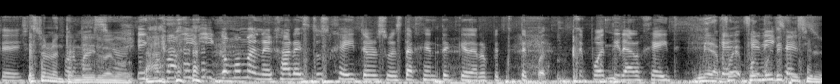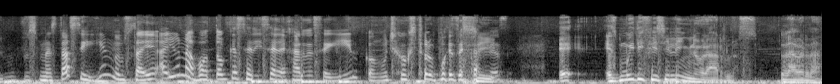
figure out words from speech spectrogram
Eso lo entendí luego. ¿Y cómo, manejar estos haters o esta gente que de repente te puede, tirar hate? Mira, fue, muy difícil. Pues me estás siguiendo. Pues, hay, hay una botón que se dice dejar de seguir, con mucho gusto lo puedes de eh, es muy difícil ignorarlos la verdad.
